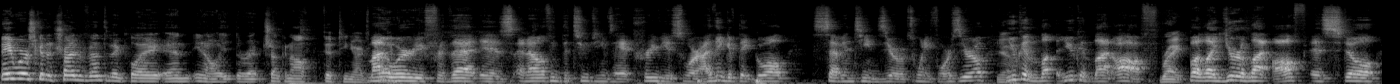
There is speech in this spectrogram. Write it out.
maybe we're just going to try to prevent the big play and you know they're chunking off 15 yards. My play. worry for that is, and I don't think the two teams they had previous were, I think if they go out 17-0, 24-0, Yeah. you can let, you can let off. Right. But like your let off is still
